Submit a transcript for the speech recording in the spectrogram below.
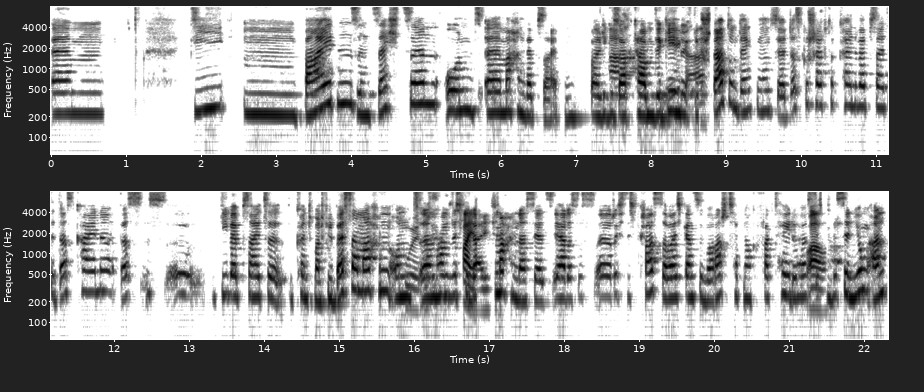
ähm, die beiden sind 16 und äh, machen Webseiten, weil die Ach, gesagt haben, wir mega. gehen durch die Stadt und denken uns, ja, das Geschäft hat keine Webseite, das keine, das ist äh, die Webseite könnte man viel besser machen und cool, ähm, haben sich gedacht, wir machen das jetzt. Ja, das ist äh, richtig krass, da war ich ganz überrascht. Ich habe noch gefragt, hey, du hörst wow. dich ein bisschen jung an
